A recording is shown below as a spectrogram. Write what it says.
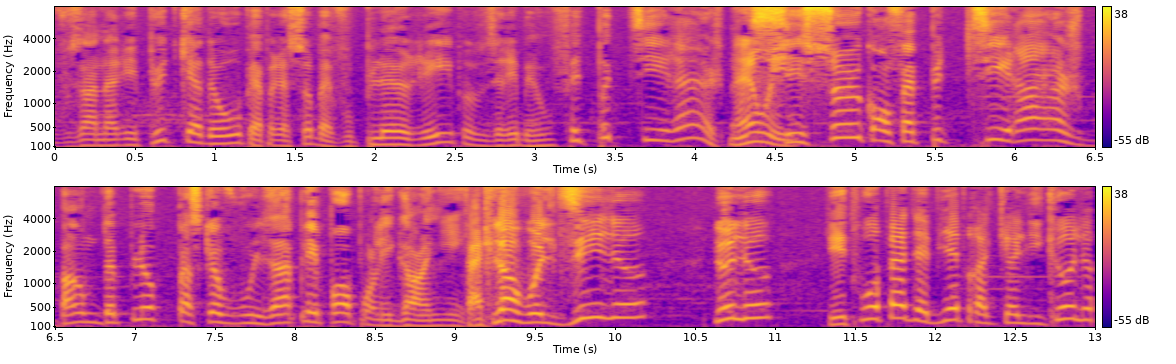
vous en aurez plus de cadeaux. Puis après ça, ben, vous pleurez. Puis vous direz, ben, vous faites pas de tirage. Ben oui. C'est sûr qu'on fait plus de tirage, bande de ploucs, parce que vous les appelez pas pour les gagner. Fait que là, on vous le dit, là. Là, là. Les trois paires de billets pour Alcoolica, là,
